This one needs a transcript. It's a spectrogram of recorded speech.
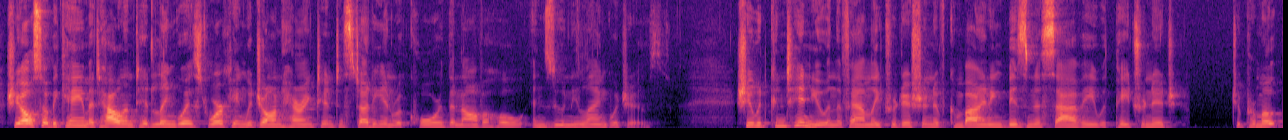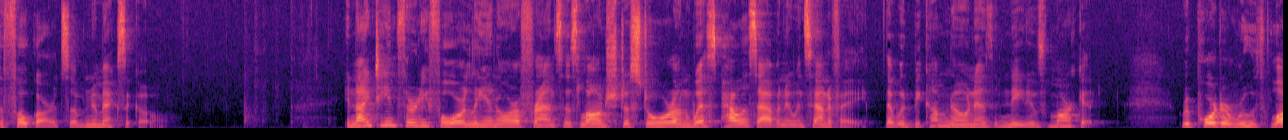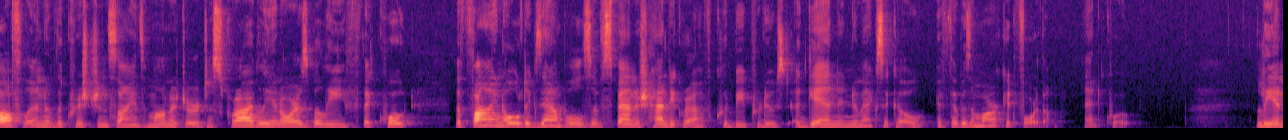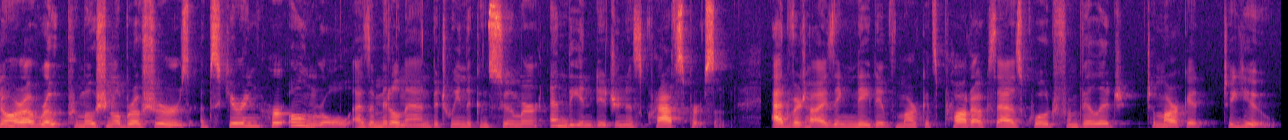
She also became a talented linguist working with John Harrington to study and record the Navajo and Zuni languages. She would continue in the family tradition of combining business savvy with patronage to promote the folk arts of New Mexico. In 1934, Leonora Frances launched a store on West Palace Avenue in Santa Fe that would become known as Native Market. Reporter Ruth Laughlin of the Christian Science Monitor described Leonora's belief that, quote, the fine old examples of Spanish handicraft could be produced again in New Mexico if there was a market for them, end quote. Leonora wrote promotional brochures obscuring her own role as a middleman between the consumer and the indigenous craftsperson – advertising Native Market's products as, quote, from village to market to you.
